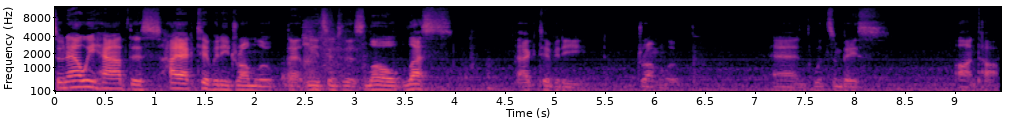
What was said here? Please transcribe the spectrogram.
So now we have this high activity drum loop that leads into this low, less activity drum loop, and with some bass on top.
